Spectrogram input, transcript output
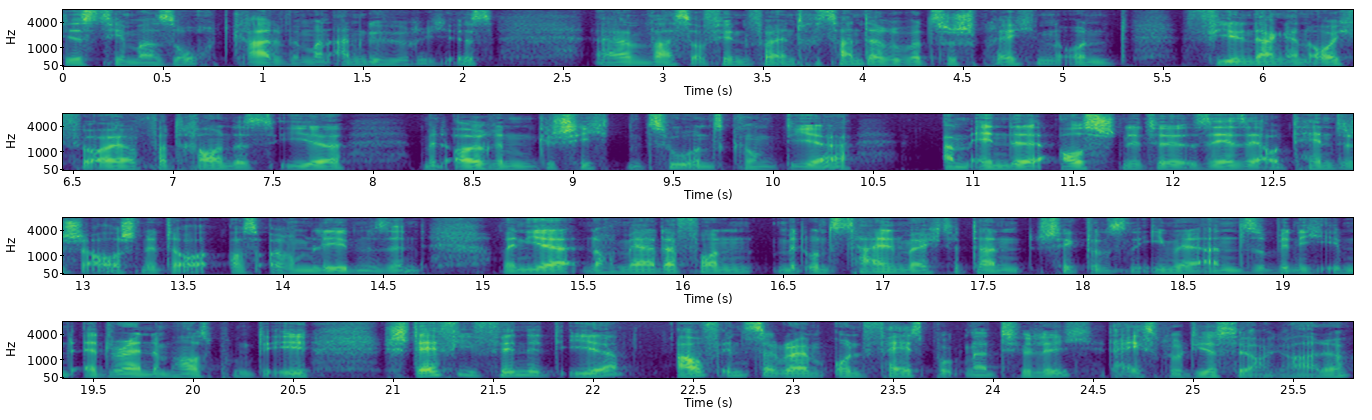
dieses Thema Sucht, gerade wenn man angehörig ist, äh, war es auf jeden Fall interessant, darüber zu sprechen. Und vielen Dank an euch für euer Vertrauen, dass ihr mit euren Geschichten zu uns kommt, die ja am Ende Ausschnitte, sehr, sehr authentische Ausschnitte aus eurem Leben sind. Wenn ihr noch mehr davon mit uns teilen möchtet, dann schickt uns eine E-Mail an, so bin ich eben at randomhouse.de. Steffi findet ihr auf Instagram und Facebook natürlich. Da explodierst du ja gerade.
